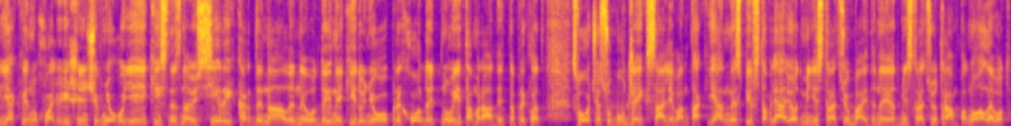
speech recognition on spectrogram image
як він ухвалює рішення? Чи в нього є якісь, не знаю, сірий кардинали, не один, який до нього приходить, ну і там радить. Наприклад, свого часу був Джейк Саліван. Так я не співставляю адміністрацію Байдена і адміністрацію Трампа. Ну але от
